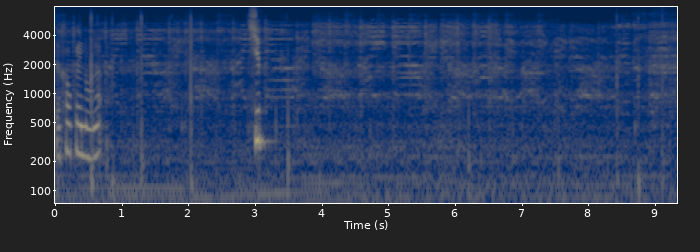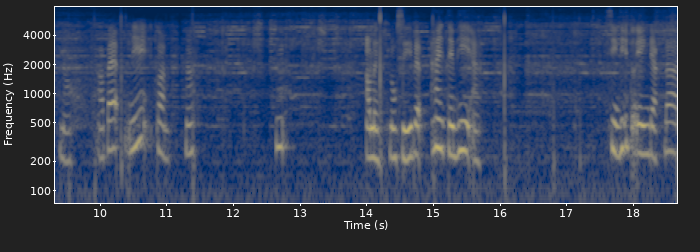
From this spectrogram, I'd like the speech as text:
จะเข้าใกล้นอนแล้วชิป เนาะเอาแป๊บนี้ก่อนนะเอาเลยลงสีแบบให้เต็มที่อะ สิ่งที่ตัวเองอยากได้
